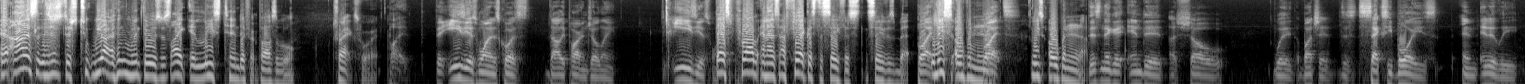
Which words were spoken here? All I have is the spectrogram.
And honestly, it's just there's two. We are, I think we went through. It's just like at least ten different possible tracks for it. But the easiest one is, of course, Dolly Parton, Jolene. The easiest one. That's probably, and that's, I feel like it's the safest safest bet. But- at least opening it up. but At least opening it up. this nigga ended a show with a bunch of just sexy boys in Italy.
